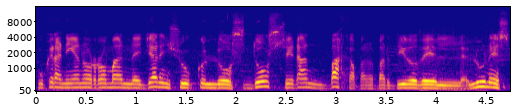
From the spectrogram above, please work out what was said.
ucraniano Roman Yarenchuk. Los dos serán baja para el partido del lunes.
